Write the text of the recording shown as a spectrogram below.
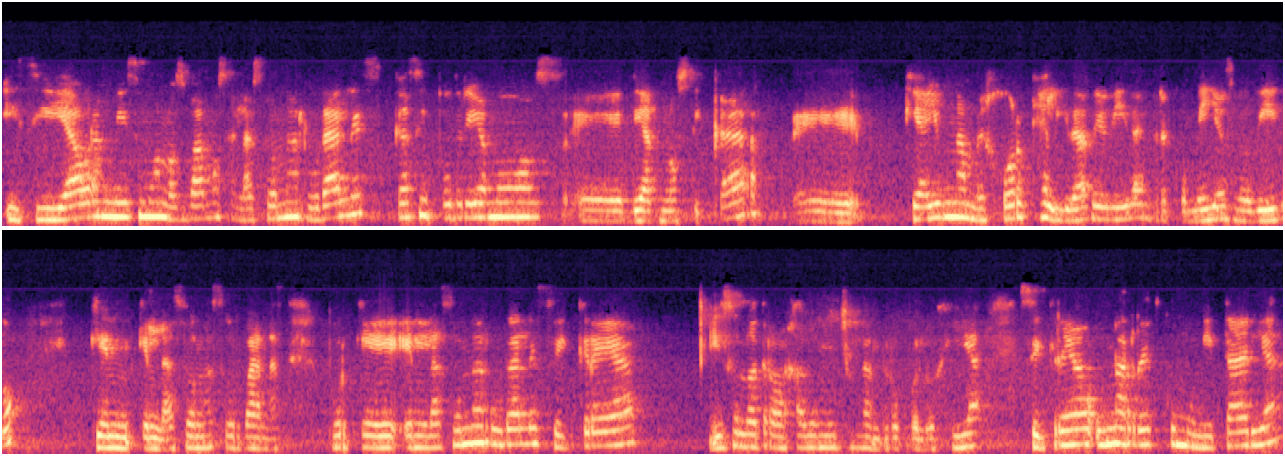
y si ahora mismo nos vamos a las zonas rurales, casi podríamos diagnosticar que hay una mejor calidad de vida, entre comillas lo digo, que en, que en las zonas urbanas, porque en las zonas rurales se crea y eso lo ha trabajado mucho la antropología, se crea una red comunitaria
